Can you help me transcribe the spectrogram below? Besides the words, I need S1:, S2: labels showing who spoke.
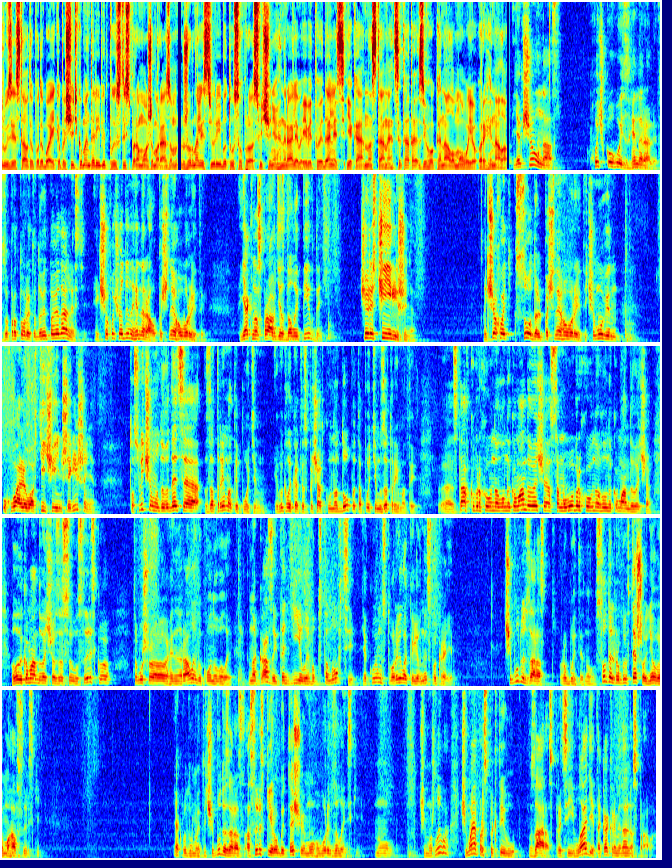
S1: Друзі, ставте вподобайки, пишіть коментарі, підписуйтесь, переможемо разом. Журналіст Юрій Бутусов про освідчення генералів і відповідальність, яка настане. Цитата з його каналу мовою оригіналу.
S2: Якщо у нас хоч когось з генералів запроторити до відповідальності, якщо хоч один генерал почне говорити, як насправді здали південь, через чиї рішення? Якщо хоч Содоль почне говорити, чому він ухвалював ті чи інші рішення, то слідчому доведеться затримати потім і викликати спочатку на допит, а потім затримати. Е, Ставку Верховного головнокомандувача, самого Верховного головнокомандувача, головнокомандувача ЗСУ Сирського, тому що генерали виконували накази та діяли в обстановці, яку їм створило керівництво країни. Чи будуть зараз робити? Ну, Содель робив те, що у нього вимагав Сирський. Як ви думаєте, чи буде зараз Асирський робить те, що йому говорить Зеленський? Ну, чи можливо, чи має перспективу зараз при цій владі така кримінальна справа?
